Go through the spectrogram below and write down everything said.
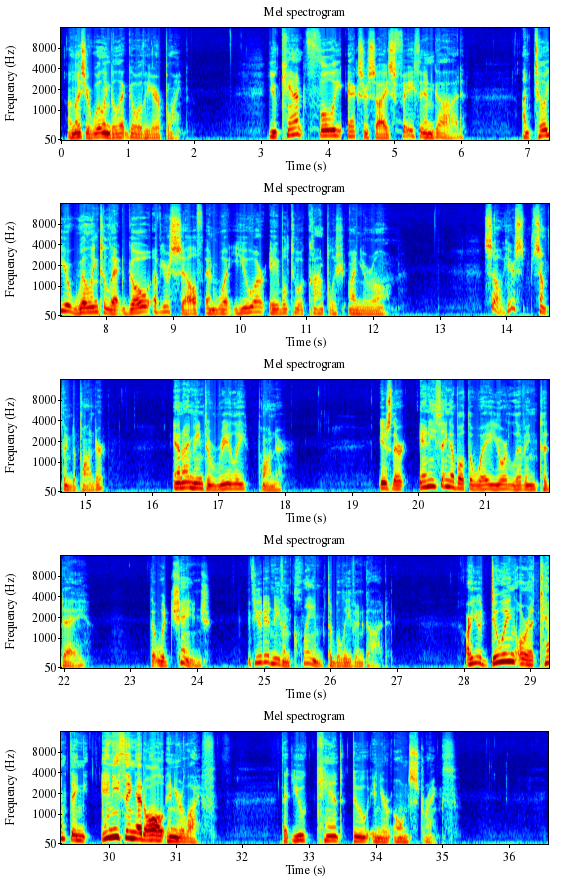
unless you're willing to let go of the airplane. You can't fully exercise faith in God until you're willing to let go of yourself and what you are able to accomplish on your own. So here's something to ponder, and I mean to really ponder. Is there anything about the way you're living today that would change if you didn't even claim to believe in God? Are you doing or attempting anything at all in your life that you can't do in your own strength?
